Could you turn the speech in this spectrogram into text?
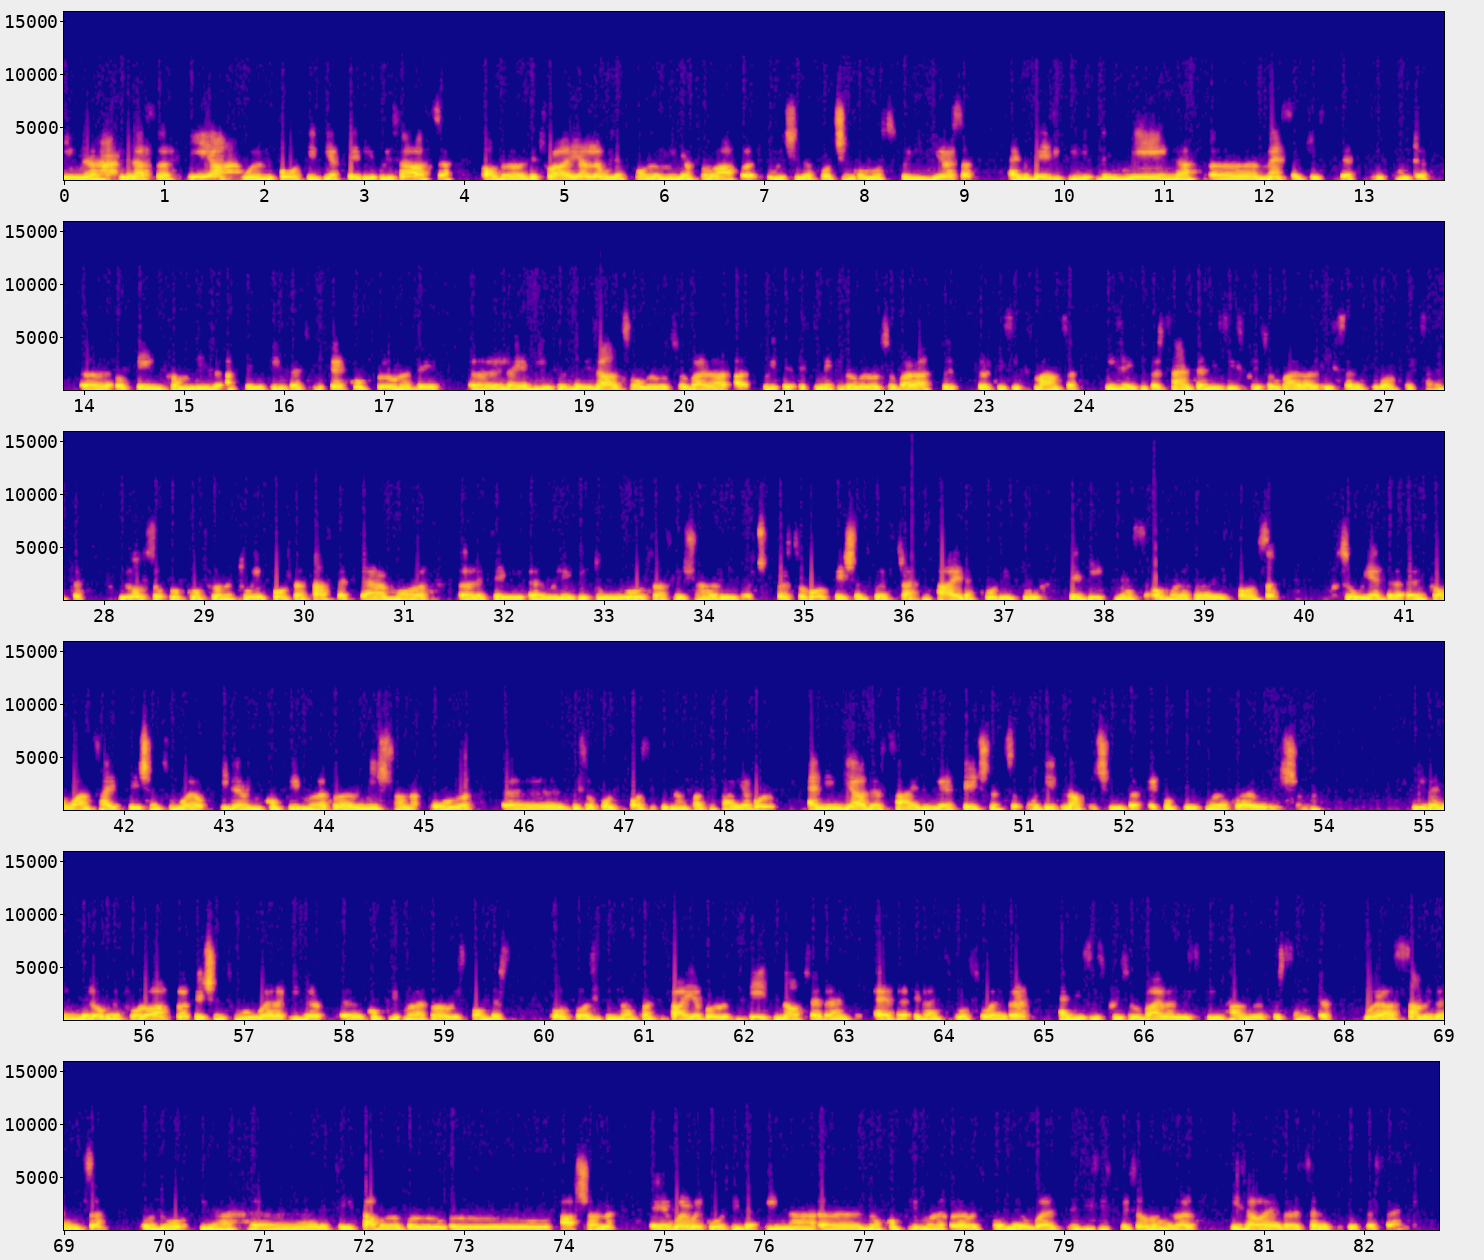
In uh, the last year, we reported the updated results of uh, the trial with a full median follow-up, which is approaching almost three years. And basically, the main uh, messages that we could uh, obtain from this update is that we can confirm the uh, reliability of the results. Overall survival, estimated overall survival at 36 months is 80%, and disease-free survival is 71%. We also could confirm two important aspects that are more uh, let's say, uh, related to uh, translational research. First of all, patients were stratified according to the deepness of molecular response. So we had uh, from one side patients who were either in complete molecular remission or uh, the so-called positive non-quantifiable. And in the other side, we had patients who did not achieve a complete molecular remission. Even in the longer follow-up, patients who were either uh, complete molecular responders or positive non-quantifiable did not have, have events whatsoever, and disease-free survival is still 100%, whereas some events, although in a, uh, let's say, favorable uh, fashion, uh, were recorded in a uh, non-complete molecular responder, where the disease-free survival is, however, 72%.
